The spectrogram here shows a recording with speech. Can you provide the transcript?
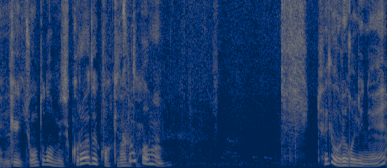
연기 이 정도 나면 이제 끓어야 될 것 같긴 한데. 그럼 되게 오래 걸리네.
